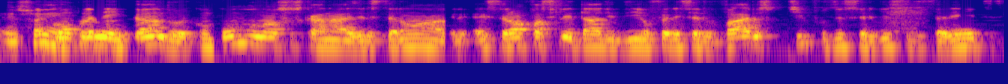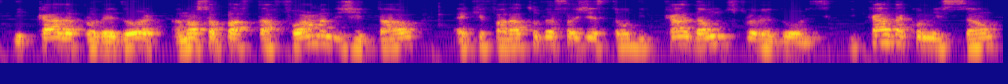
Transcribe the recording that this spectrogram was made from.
É isso aí. Complementando, como nossos canais eles terão, a, eles terão a facilidade de oferecer vários tipos de serviços diferentes de cada provedor, a nossa plataforma digital é que fará toda essa gestão de cada um dos provedores, de cada comissão,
